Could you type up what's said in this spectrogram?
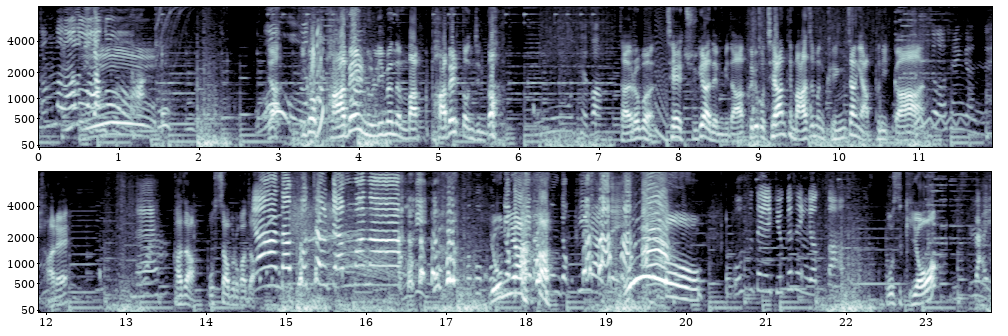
짱나, 나도. 오. 야 오. 이거 바벨 눌리면은 막 바벨 던진다? 오 대박. 자 여러분 쟤 죽여야 됩니다 그리고 쟤한테 맞으면 굉장히 아프니까 보스가 생겼네. 잘해 네. 가자 보스 잡으러 가자 야, 나 표창 짱 많아. 공격 요미야! 공격 돼. 오! 보스 되게 귀엽게 생겼다. 보스 귀여워? 미사일.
